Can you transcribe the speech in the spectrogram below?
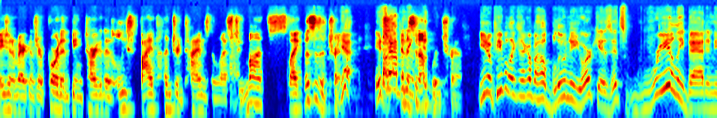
Asian Americans reported being targeted at least 500 times in the last two months. Like this is a trend, yeah it's happening. and happening. it's an It- upward trend. you know people like to talk about how blue new york is it's really bad in new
